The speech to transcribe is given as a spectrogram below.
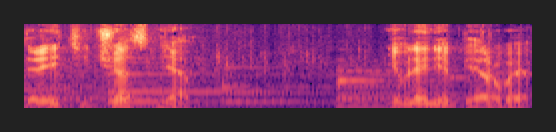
Третий час дня. Явление первое.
